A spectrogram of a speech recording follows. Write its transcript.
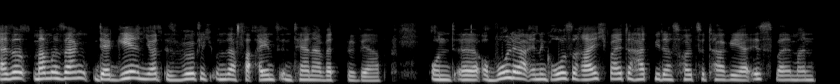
Also man muss sagen, der GNJ ist wirklich unser vereinsinterner Wettbewerb. Und äh, obwohl er eine große Reichweite hat, wie das heutzutage ja ist, weil man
